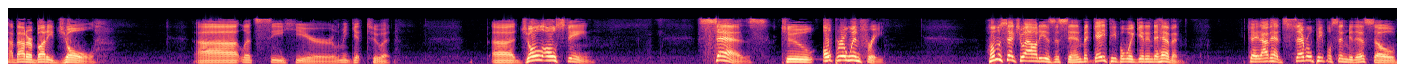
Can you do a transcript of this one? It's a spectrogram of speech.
about our buddy Joel. Uh, let's see here. Let me get to it. Uh, Joel Osteen says to Oprah Winfrey, homosexuality is a sin, but gay people would get into heaven. Okay, I've had several people send me this, so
